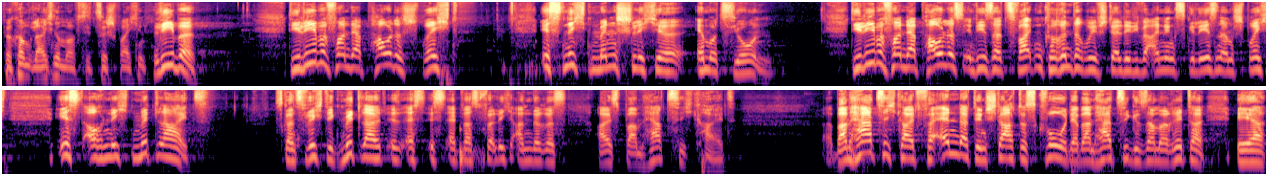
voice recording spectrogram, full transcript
Wir kommen gleich nochmal auf sie zu sprechen. Liebe. Die Liebe, von der Paulus spricht, ist nicht menschliche Emotion. Die Liebe, von der Paulus in dieser zweiten Korintherbriefstelle, die wir eingangs gelesen haben, spricht, ist auch nicht Mitleid. Das ist ganz wichtig. Mitleid ist, ist etwas völlig anderes als Barmherzigkeit. Barmherzigkeit verändert den Status quo. Der barmherzige Samariter, er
